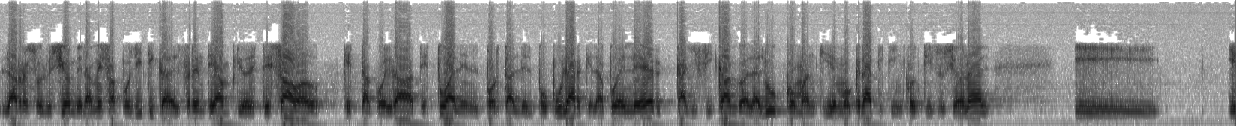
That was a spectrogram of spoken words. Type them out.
la resolución de la mesa política del Frente Amplio de este sábado, que está colgada textual en el portal del Popular, que la pueden leer, calificando a la LUC como antidemocrática, inconstitucional y, y,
